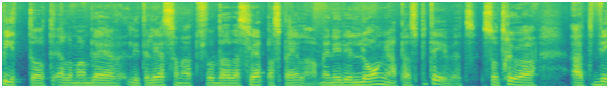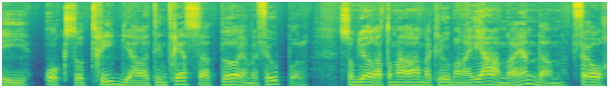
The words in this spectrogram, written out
bittert eller man blir lite ledsen att få behöva släppa spelare. Men i det långa perspektivet så tror jag att vi också triggar ett intresse att börja med fotboll som gör att de här andra klubbarna i andra änden får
